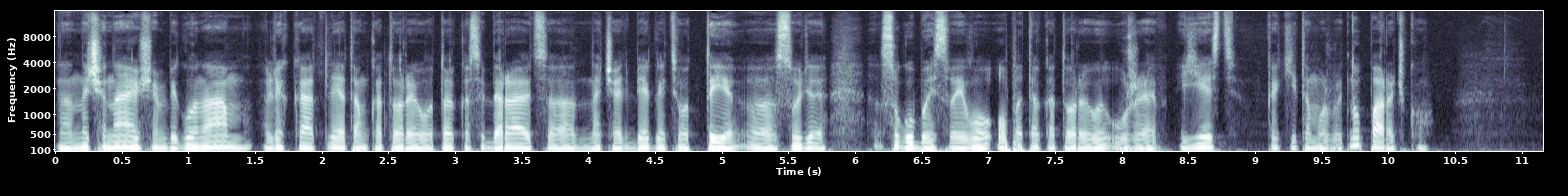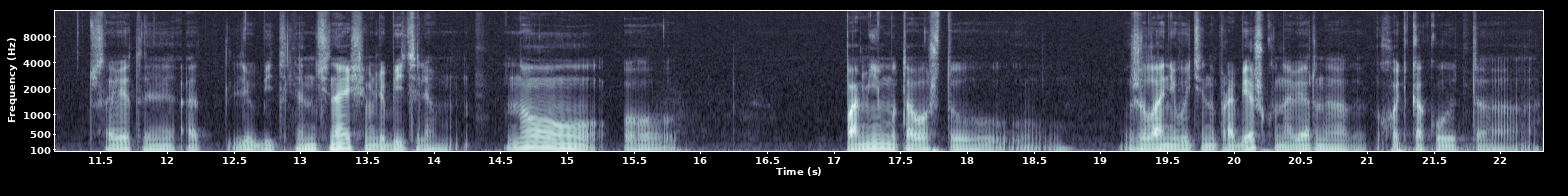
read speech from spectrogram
начинающим бегунам, легкоатлетам, которые вот только собираются начать бегать, вот ты, э, судя сугубо из своего опыта, который уже есть, какие-то, может быть, ну, парочку. Советы от любителя, начинающим любителям. Ну, помимо того, что желание выйти на пробежку, наверное, хоть какую-то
